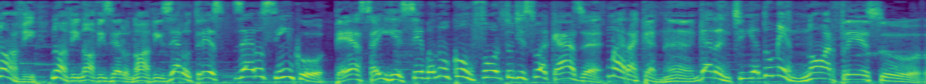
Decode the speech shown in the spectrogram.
999090305. Peça e receba no conforto de sua casa. Maracanã, garantia do menor preço.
